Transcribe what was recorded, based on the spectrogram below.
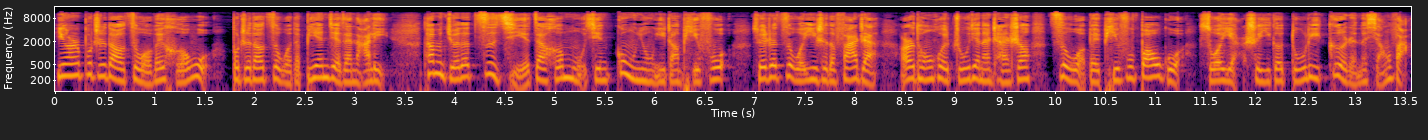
婴儿不知道自我为何物，不知道自我的边界在哪里，他们觉得自己在和母亲共用一张皮肤。随着自我意识的发展，儿童会逐渐的产生自我被皮肤包裹，所以啊，是一个独立个人的想法，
